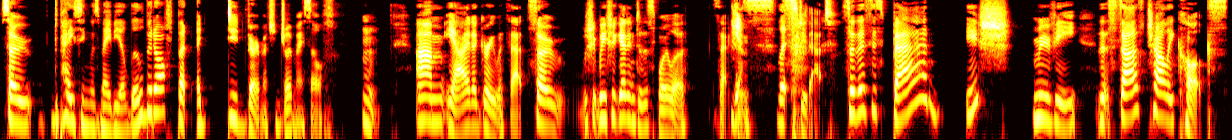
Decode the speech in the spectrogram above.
So the pacing was maybe a little bit off, but I did very much enjoy myself. Um, yeah, I'd agree with that. So we should, we should get into the spoiler section. Yes, let's do that. So there's this bad-ish movie that stars Charlie Cox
